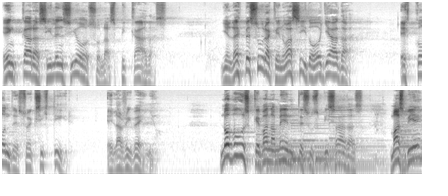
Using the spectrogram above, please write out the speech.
encara silencioso las picadas, y en la espesura que no ha sido hollada, esconde su existir el arribeño. No busque vanamente sus pisadas, más bien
